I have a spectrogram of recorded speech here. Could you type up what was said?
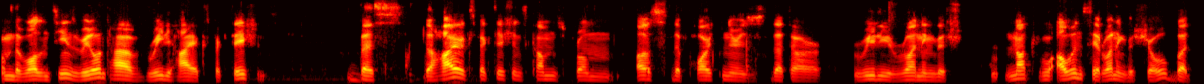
from the Valentines, we don't have really high expectations. But the higher expectations comes from us, the partners that are really running the, sh- not I wouldn't say running the show, but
